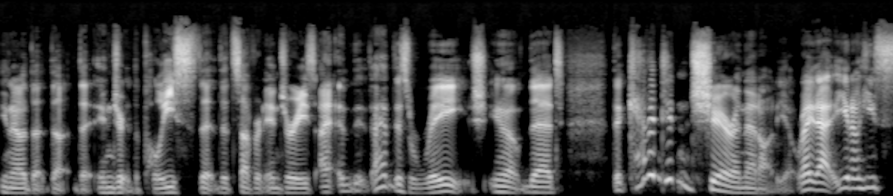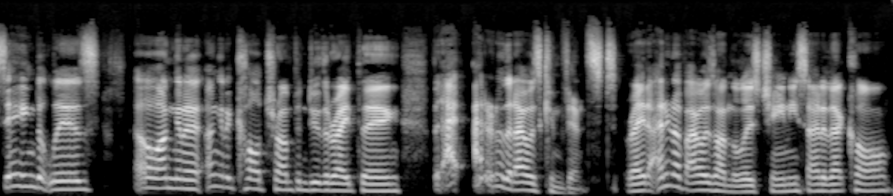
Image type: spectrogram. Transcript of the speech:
you know, the the the injury, the police that that suffered injuries. I I had this rage, you know, that that Kevin didn't share in that audio, right? I, you know, he's saying to Liz, "Oh, I'm gonna I'm gonna call Trump and do the right thing," but I I don't know that I was convinced, right? I don't know if I was on the Liz Cheney side of that call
